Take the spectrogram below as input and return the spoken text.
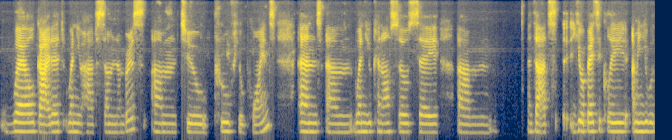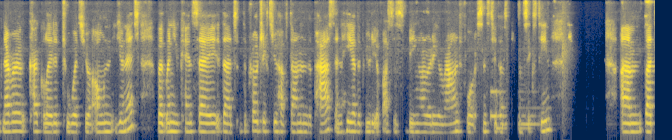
well guided when you have some numbers um, to prove your point. And um, when you can also say um, that you're basically i mean you would never calculate it towards your own unit but when you can say that the projects you have done in the past and here the beauty of us is being already around for since 2016 um, but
